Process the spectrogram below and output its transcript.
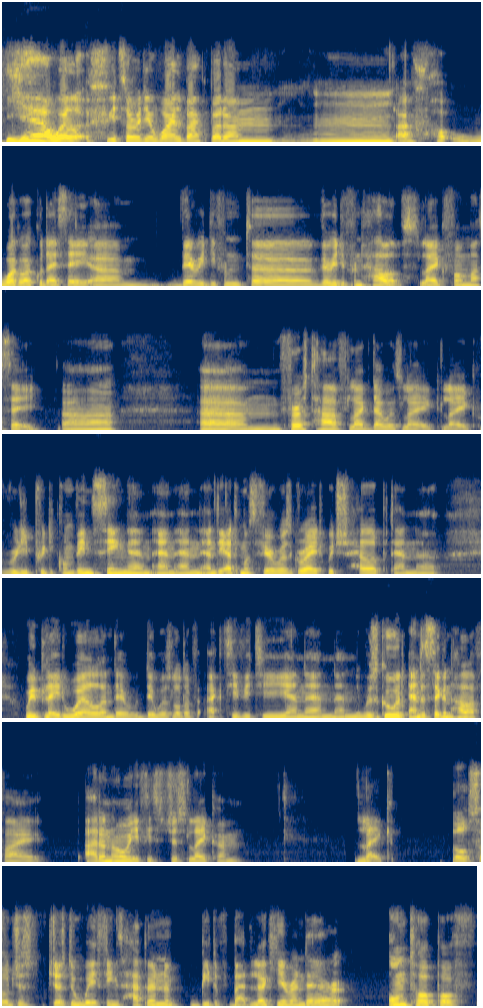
Yeah, well, it's already a while back, but um, mm, uh, what what could I say? Um, very different, uh, very different halves, like from Marseille. Uh, um, first half, like that was like like really pretty convincing, and and and and the atmosphere was great, which helped, and uh, we played well, and there there was a lot of activity, and and and it was good. And the second half, I I don't know if it's just like um like also just just the way things happen a bit of bad luck here and there on top of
